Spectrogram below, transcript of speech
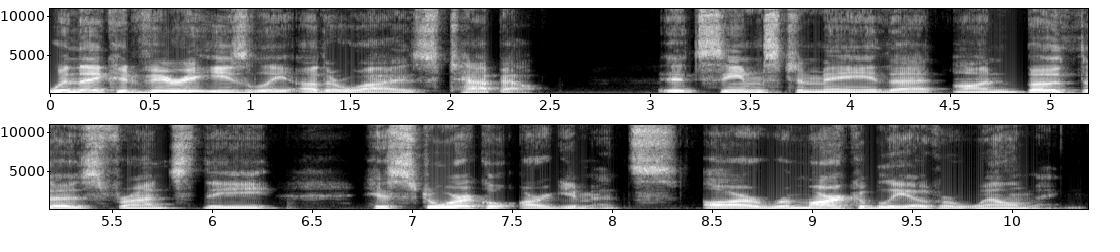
when they could very easily otherwise tap out. It seems to me that on both those fronts, the historical arguments are remarkably overwhelming.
